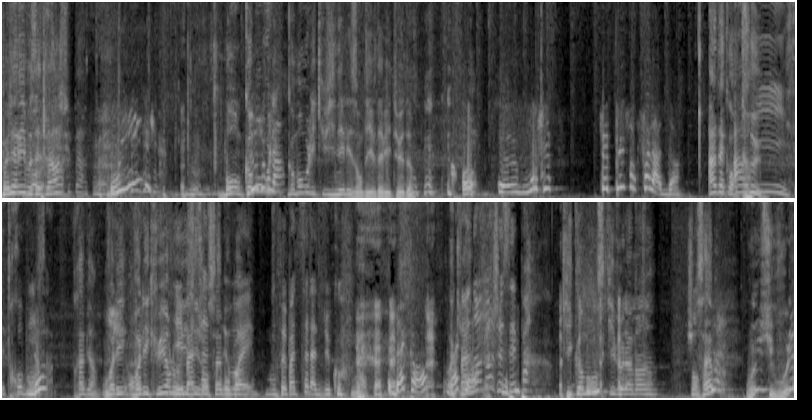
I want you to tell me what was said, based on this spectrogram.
Valérie, vous êtes là Je suis partant. Oui, Bon, comment vous, les, là. comment vous les cuisinez les endives d'habitude euh, moi je fais plus en salade. Ah d'accord, Ah cru. oui, c'est trop bon ça. Très bien. On va les, on va les cuire, Louise Et bah, et ça, Jean-Seb, ou pas ouais, on fait pas de salade du coup. D'accord, Bah d'accord. non, non, je sais pas. Qui commence Qui veut la main Jean-Seb Oui, si vous voulez.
